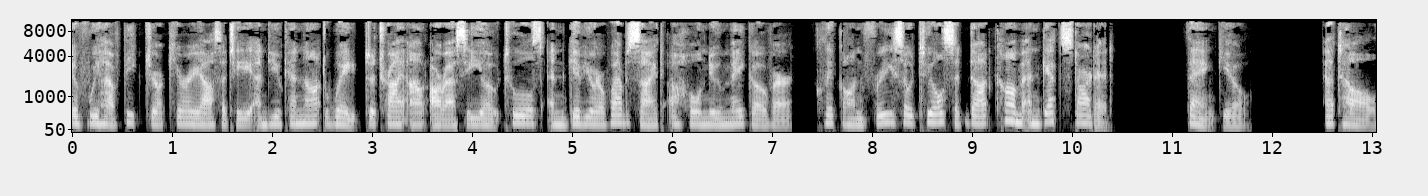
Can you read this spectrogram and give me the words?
if we have piqued your curiosity and you cannot wait to try out our SEO tools and give your website a whole new makeover, click on freesotoolset.com and get started. Thank you. Atul.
